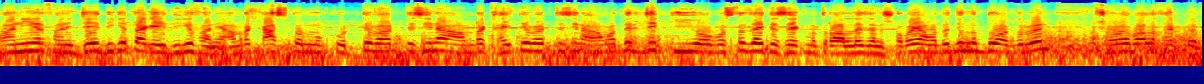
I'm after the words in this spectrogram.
ফানি আর ফানি যেদিকে তাকে এইদিকে ফানি। আমরা কাজকর্ম করতে পারতেছি না, আমরা খাইতে পারতেছি না, আমাদের যে কি অবস্থা যাইতেছে একমাত্র আল্লাহ জানে। সবাই আমাদের জন্য দোয়া করবেন, সবাই ভালো থাকবেন।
